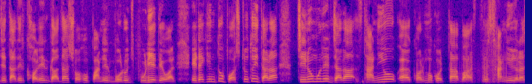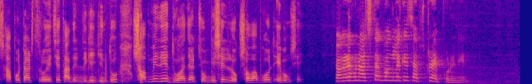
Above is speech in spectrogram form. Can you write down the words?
যে তাদের খড়ের গাদা সহ পানের বরজ পুড়িয়ে দেওয়ার, এটা কিন্তু স্পষ্টতই তারা তৃণমূলের যারা স্থানীয় কর্মকর্তা বা স্থানীয় যারা সাপোর্টার্স রয়েছে, তাদের দিকে কিন্তু সব মিলিয়ে দু হাজার চব্বিশের লোকসভা ভোট এবং সেই সঙ্গে রাখুন, আজ তাক বাংলাকে সাবস্ক্রাইব করে নিন।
